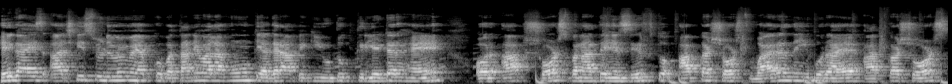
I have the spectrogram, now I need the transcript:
हे hey गाइस आज की इस वीडियो में मैं आपको बताने वाला हूँ कि अगर आप एक यूट्यूब क्रिएटर हैं और आप शॉर्ट्स बनाते हैं सिर्फ़ तो आपका शॉर्ट्स वायरल नहीं हो रहा है, आपका शॉर्ट्स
